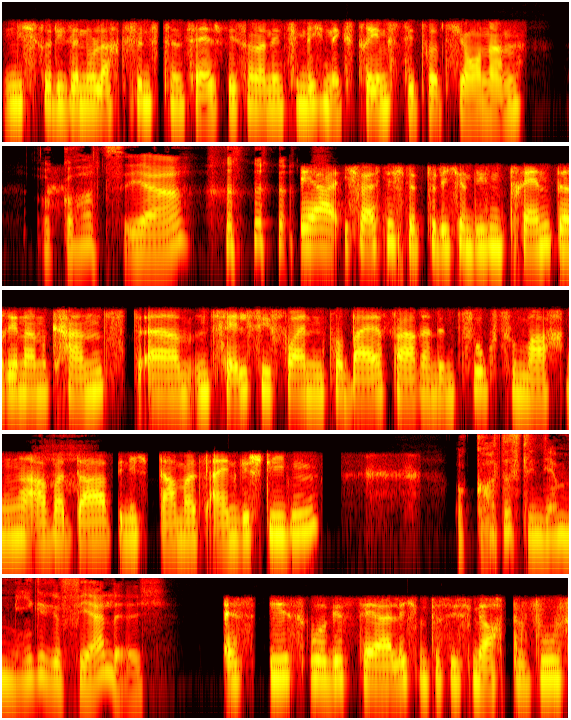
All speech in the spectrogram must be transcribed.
nicht so diese 0815-Selfies, sondern in ziemlichen Extremsituationen. Oh Gott, ja. Ja, ich weiß nicht, ob du dich an diesen Trend erinnern kannst, ähm, ein Selfie vor einem vorbeifahrenden Zug zu machen, aber da bin ich damals eingestiegen. Oh Gott, das klingt ja mega gefährlich. Es ist urgefährlich und das ist mir auch bewusst,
